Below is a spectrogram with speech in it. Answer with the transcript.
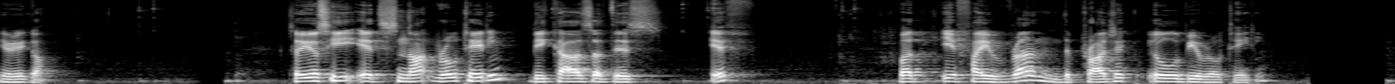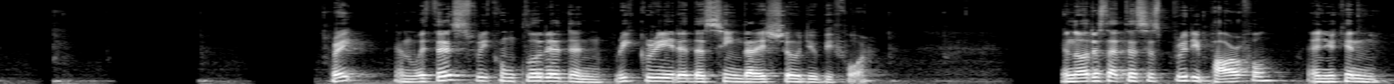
Here you go. So you'll see it's not rotating because of this if, but if I run the project, it will be rotating. Great, and with this, we concluded and recreated the scene that I showed you before. You notice that this is pretty powerful and you can,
